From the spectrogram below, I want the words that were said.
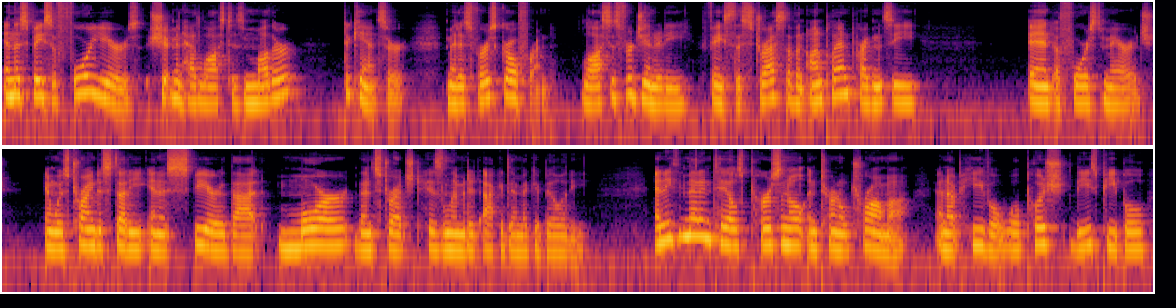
in the space of four years, Shipman had lost his mother to cancer met his first girlfriend, lost his virginity, faced the stress of an unplanned pregnancy and a forced marriage, and was trying to study in a sphere that more than stretched his limited academic ability. Anything that entails personal internal trauma and upheaval will push these people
